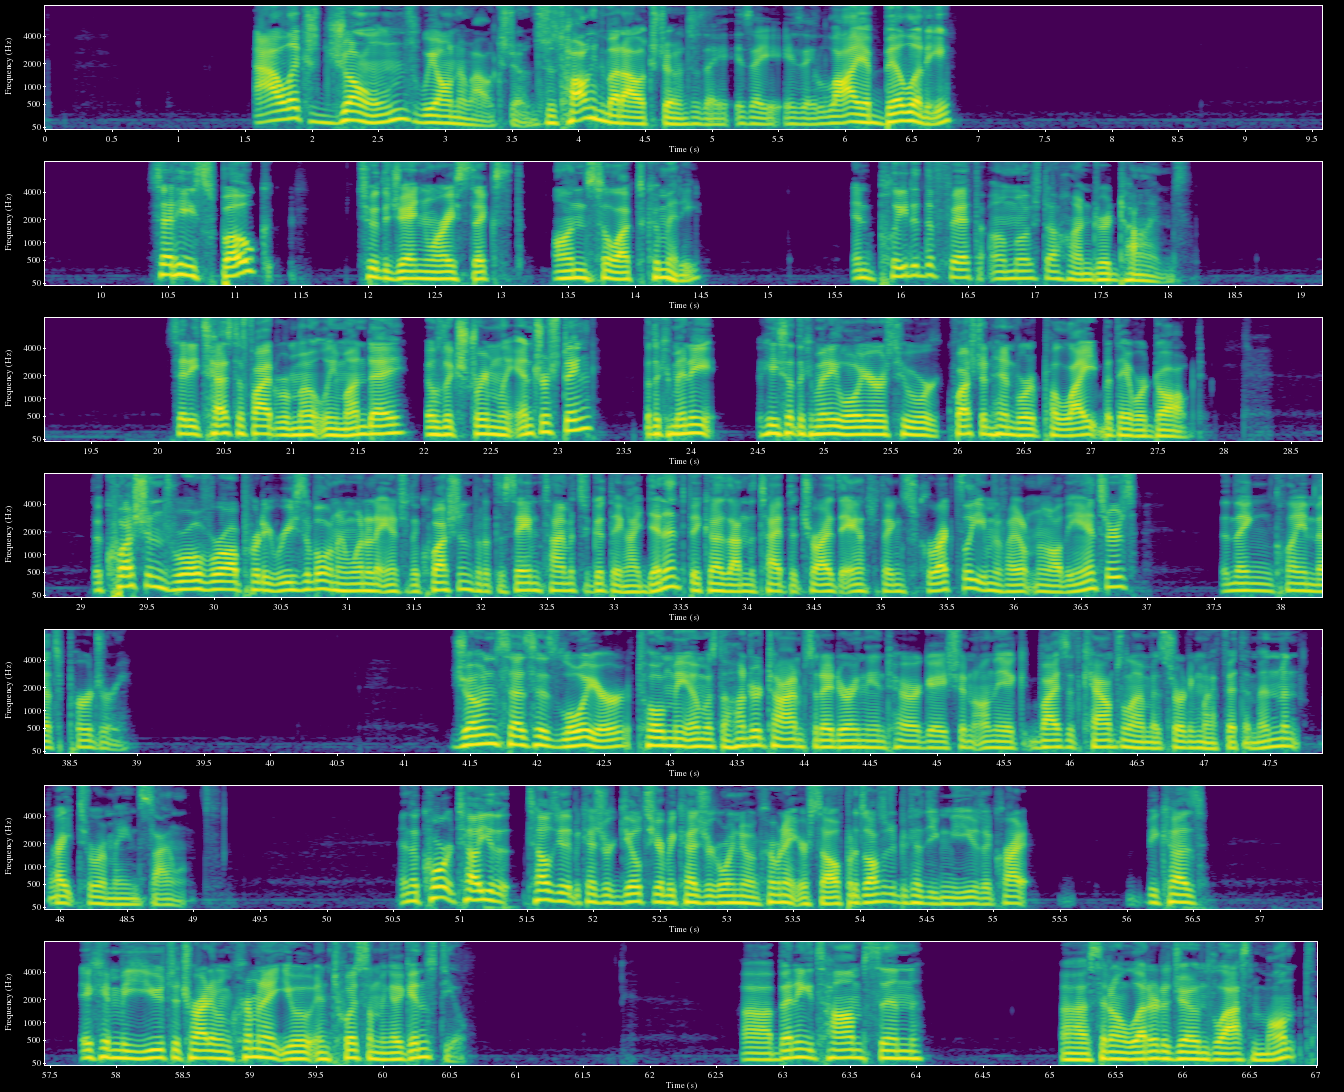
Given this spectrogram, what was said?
Alex Jones, we all know Alex Jones. Just talking about Alex Jones is a is a is a liability. Said he spoke to the January 6th unselect committee and pleaded the fifth almost a hundred times. Said he testified remotely Monday. It was extremely interesting, but the committee he said the committee lawyers who were questioned him were polite, but they were dogged. The questions were overall pretty reasonable, and I wanted to answer the questions, but at the same time, it's a good thing I didn't because I'm the type that tries to answer things correctly, even if I don't know all the answers. Then they can claim that's perjury. Jones says his lawyer told me almost a hundred times today during the interrogation on the advice of counsel I'm asserting my Fifth Amendment right to remain silent. And the court tell you that, tells you that because you're guilty or because you're going to incriminate yourself, but it's also because you can use a cri- because it can be used to try to incriminate you and twist something against you. Uh, Bennie Thompson uh, sent a letter to Jones last month.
